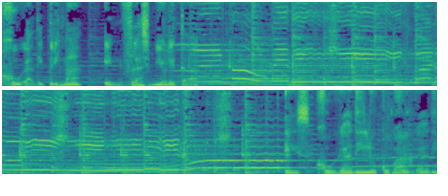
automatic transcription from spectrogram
Juga di Prima en Flash Violeta. Es Juga di. Juga di.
